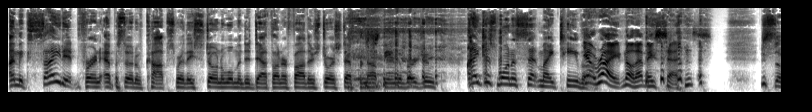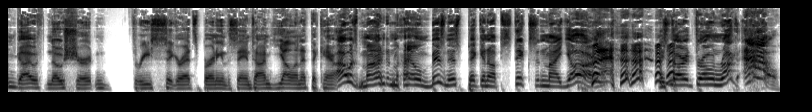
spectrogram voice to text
I'm excited for an episode of Cops where they stone a woman to death on her father's doorstep for not being a virgin. I just want to set my TiVo. Yeah, right. No, that makes sense. Just some guy with no shirt and three cigarettes burning at the same time, yelling at the camera. I was minding my own business, picking up sticks in my yard. he started throwing rocks. Ow!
